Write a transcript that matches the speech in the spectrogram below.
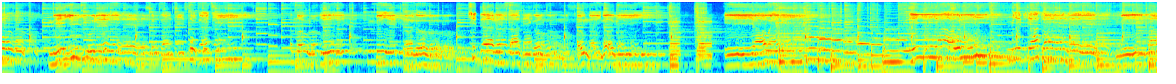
လို့မေယူယူတဲ့စုတ်တန်ချီစုတ်တန်ချီသမုတ်ပြေမင်းရပြောလို့ချစ်တာရစာစီကိုမဆုံးနိုင်တော့ပြီအေယာဝလီအေယာဝလီမြေပြားခံနဲ့မိခါ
